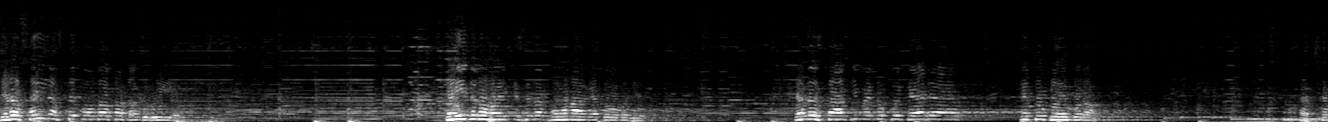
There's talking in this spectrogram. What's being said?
ਜਿਹੜਾ ਸਹੀ ਰਸਤੇ ਪਾਉਂਦਾ ਤੁਹਾਡਾ ਗੁਰੂ ਹੀ ਹੈ ਕਈ ਦਿਨ ਹੋਏ ਕਿਸੇ ਦਾ ਫੋਨ ਆ ਗਿਆ 2 ਵਜੇ। ਕਹਿੰਦੇ, ਉਸਤਾਦ ਜੀ, ਮੈਨੂੰ ਕੋਈ ਕਹਿ ਰਿਹਾ ਕਿ ਤੂੰ ਬੇਗੁਨਾਹ। ਅੱਛਾ।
